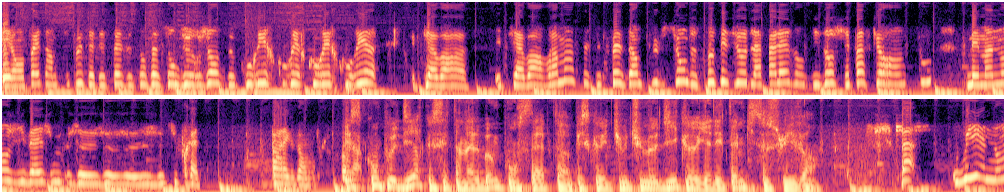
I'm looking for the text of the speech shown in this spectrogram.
et en fait, un petit peu cette espèce de sensation d'urgence de courir, courir, courir, courir, et puis avoir, et puis avoir vraiment cette espèce d'impulsion de sauter du haut de la falaise en se disant, je sais pas ce qu'il y aura en dessous, mais maintenant j'y vais, je, je, je, je suis prête, par exemple. Voilà. Est-ce qu'on peut dire que c'est un album concept? Puisque tu, tu me dis qu'il y a des thèmes qui se suivent. Bah, oui et non,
